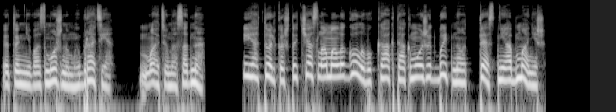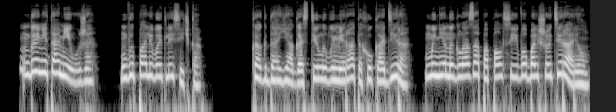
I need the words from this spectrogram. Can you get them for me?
Это невозможно, мы братья. Мать у нас одна». Я только что час ломала голову, как так может быть, но тест не обманешь. «Да не томи уже», – выпаливает лисичка. Когда я гостила в Эмиратах у Кадира, мне на глаза попался его большой террариум.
